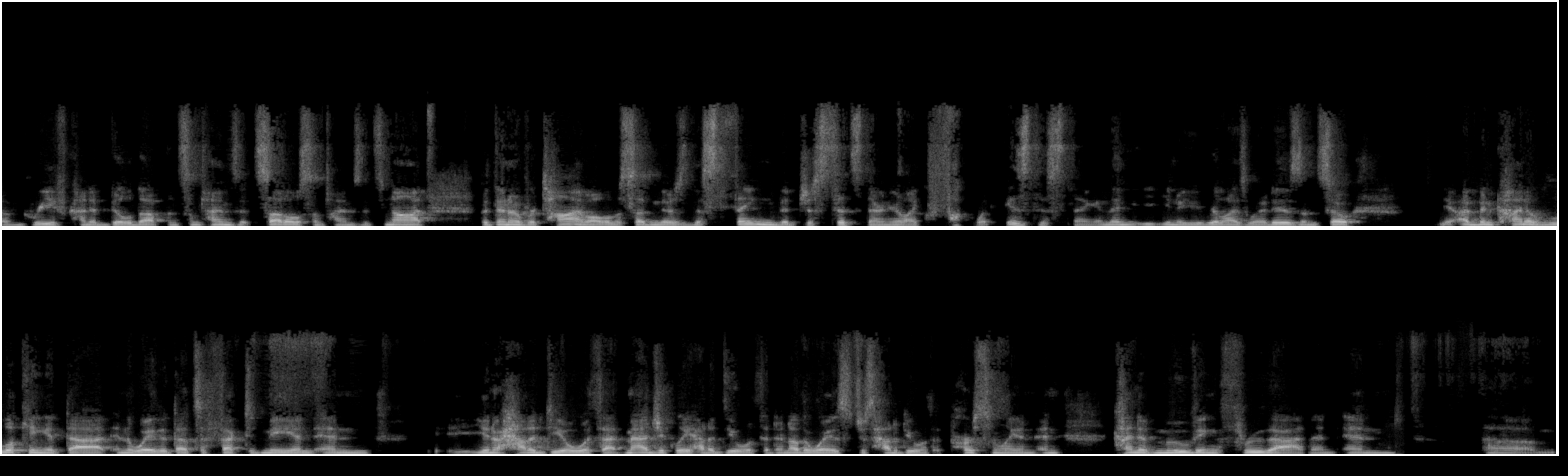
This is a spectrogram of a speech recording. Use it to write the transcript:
of grief kind of build up, and sometimes it's subtle, sometimes it's not. But then over time, all of a sudden, there's this thing that just sits there, and you're like, "Fuck, what is this thing?" And then you know you realize what it is, and so I've been kind of looking at that in the way that that's affected me, and and you know how to deal with that magically, how to deal with it in other ways, just how to deal with it personally, and and kind of moving through that, and and um,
